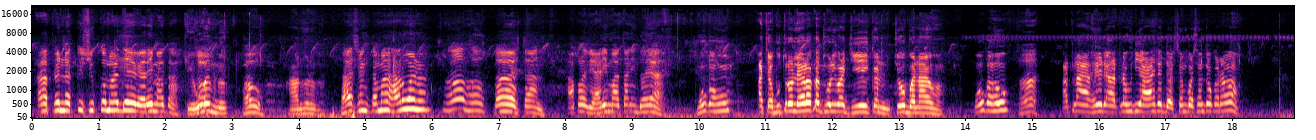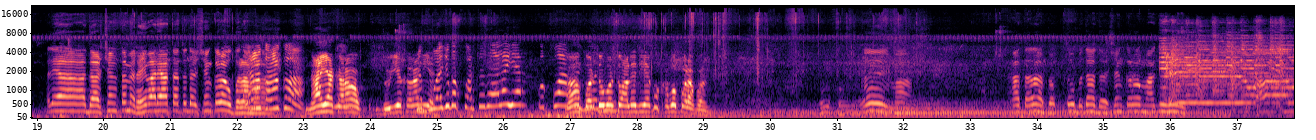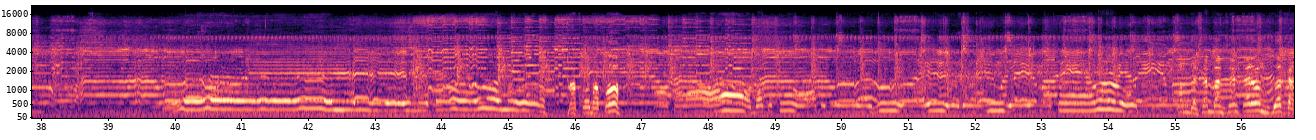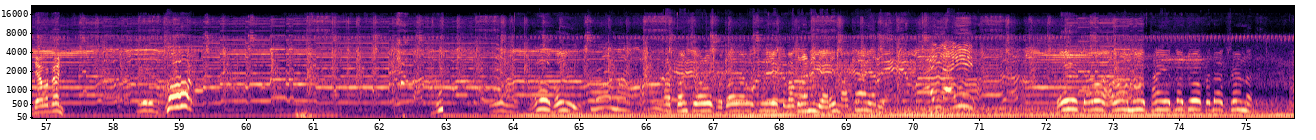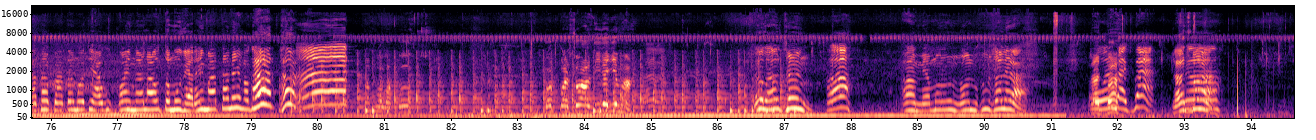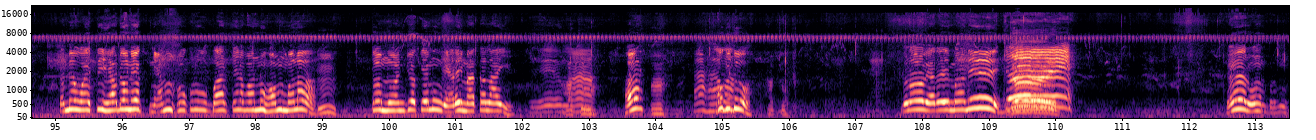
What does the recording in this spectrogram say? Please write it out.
આ ફેર નક્કી સિક્કો મારી દે વેરે માતા. કેવું એમ ને હવ હાર બરોબર. રાજસિંહ તમારે સારું હોય ને? હો હો બસ તાન આપણે વ્યારી માતાની દયા. હું કહું? આ ચબૂતરો લેવડો કે થોડી વાર જીએ કન? ચો બનાવ્યો હો? હું કહું? હા. આટલા હેડ આટલા સુધી આવ્યા તો દર્શન બર્શન તો કરાવો. અરે આ દર્શન તમે રવિવારે આવતા તો દર્શન કરાવું ભલા ના યાર કરાવો. જોઈએ ખરા નહીં બાજુ કોક પડતો તો આલે યાર. કોક હા પડતો પડતો આલે દે યાર કોઈ ખબર પડે પણ એ માં. આ તારા ભક્તો બધા દર્શન કરવા માંગે છે. બાપો બાપો. તારા ભક્તો દર્શન બર્શન કરો દોત કાઢ્યા વગર. હે ભાઈ. આ પંચ આ સભા સભાવાળો એક વગડાની વ્યારી માતા આવી ભાઈ તારો હવા ન થાય એટલે જો કદાચ છે ને આખા પાતામાંથી આગું કોઈ ના લાવ તો હું વ્યારી માતા નહીં વઘાર. બાપો બાપો કોક પરસો આવતી જજે માં એ લાલચંદ. હા. આ મહેમાનનું નામ શું છે લ્યા? રાજભા. રાજભા. રાજભા. તમે વયથી હેડો ને એક નાનું છોકરું બાર તેર વારનું હોમ મળે. તો મોનજો કે હું વેરે માતા લાવી. હા? હા. હા હા શું કીધું? બોલો વેરે માની. જય. હે રોમ પ્રભુ.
